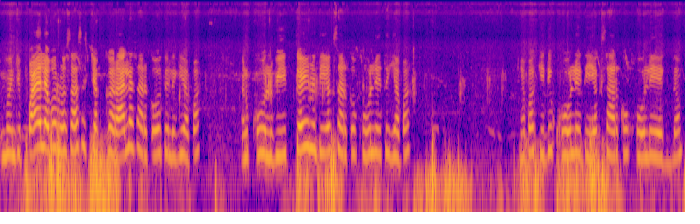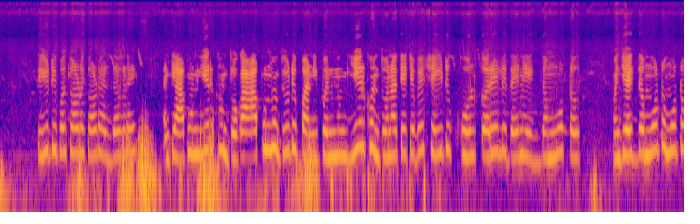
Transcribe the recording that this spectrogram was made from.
म्हणजे पाहिल्याबरोबर असं चक्कर आल्यासारखं होतं लगे ह्या पा. आणि खोल बी इतकंही ना ते एकसारखं खोल येतं ह्या पा. ह्या पा किती खोल येते एकसारखं खोल आहे एकदम. ते इटी पा केवढं केवढं दगड आहे. आणि ते आपण ईर खणतो का? आपण म्हणतो इथे पाणी पण मग ईर खणतो ना त्याच्यापेक्षा इटी खोल करेल आहे त्याने एकदम मोठं. म्हणजे एकदम मोठं मोठं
